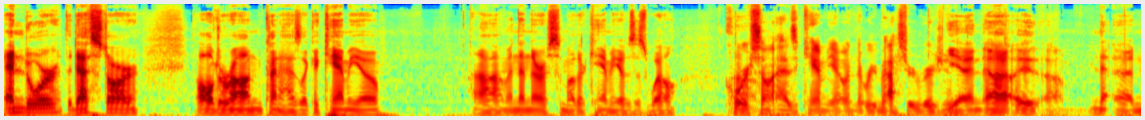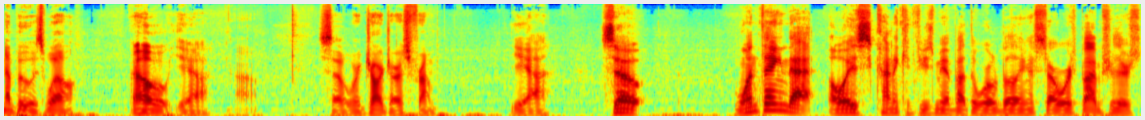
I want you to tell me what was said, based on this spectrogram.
Endor, the Death Star, Alderaan kind of has like a cameo, um, and then there are some other cameos as well. Coruscant has a cameo in the remastered version. Yeah, and uh, uh, um, N- uh, Naboo as well. Oh yeah, Uh, so where Jar Jar's from. yeah. So, one thing that always kind of confused me about the world building of Star Wars, but I'm sure there's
